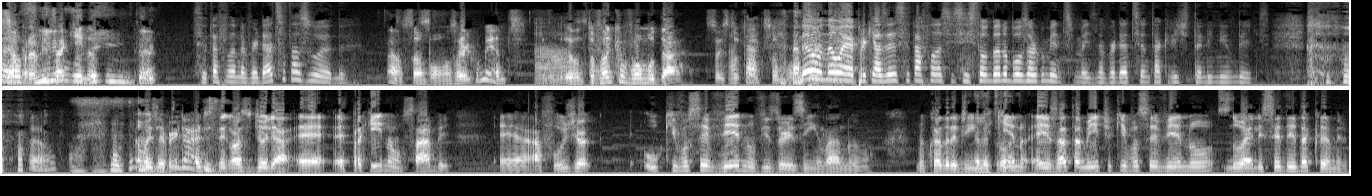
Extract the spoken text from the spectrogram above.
zoando? o pra avisar eu quem não- então. Você tá falando a verdade ou você tá zoando? Não, são bons argumentos. Ah, eu não tô tá. falando que eu vou mudar. Só estou Ah, tá. falando que são bons Não, argumentos. não é, porque às vezes você tá falando assim, vocês estão dando bons argumentos, mas na verdade você não tá acreditando em nenhum deles. Não. Não, mas é verdade, esse negócio de olhar. É, é para quem não sabe, é, a Fuji, o que você vê no visorzinho lá no, no quadradinho Eletrônico. pequeno é exatamente o que você vê no, no LCD da câmera,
